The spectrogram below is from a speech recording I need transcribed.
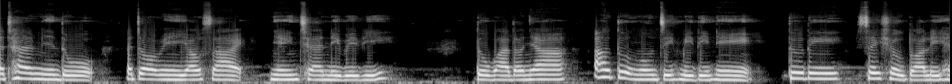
အထက်မြင့်သို့အတော်ပင်ရောက်ဆိုင်ငိမ်ချမ်းနေပေပြီသို့ပါတော့ညာ အောက်သို့ငုံကြည့်မိသည်နှင့်သူသည်စိတ်ရှုပ်သွားလေဟ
